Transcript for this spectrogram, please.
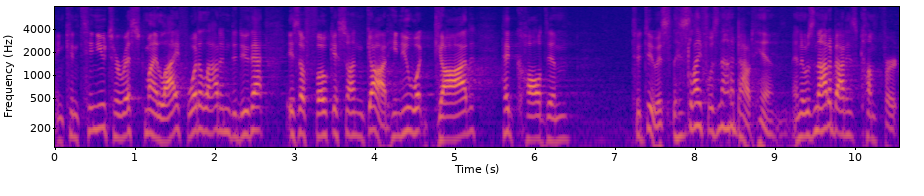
and continue to risk my life. What allowed him to do that is a focus on God. He knew what God had called him to do. His, his life was not about him, and it was not about his comfort,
